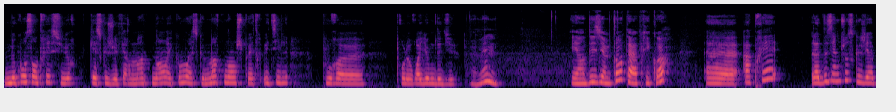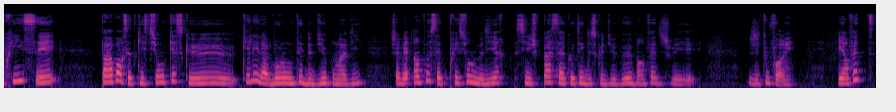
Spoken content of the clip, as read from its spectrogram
me concentrer sur qu'est-ce que je vais faire maintenant et comment est-ce que maintenant je peux être utile pour, euh, pour le royaume de Dieu. Amen. Et en deuxième temps, t'as appris quoi? Euh, Après, la deuxième chose que j'ai appris, c'est par rapport à cette question, qu'est-ce que, quelle est la volonté de Dieu pour ma vie? J'avais un peu cette pression de me dire, si je passe à côté de ce que Dieu veut, ben en fait, je vais, j'ai tout foiré. Et en fait,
